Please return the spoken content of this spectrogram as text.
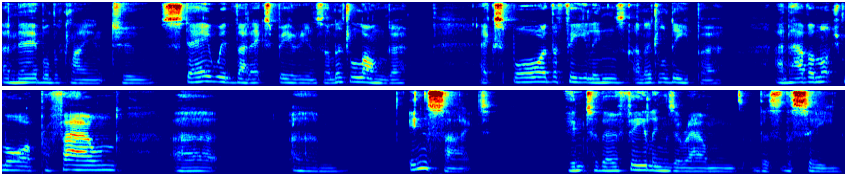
enable the client to stay with that experience a little longer, explore the feelings a little deeper, and have a much more profound uh, um, insight into their feelings around the, the scene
